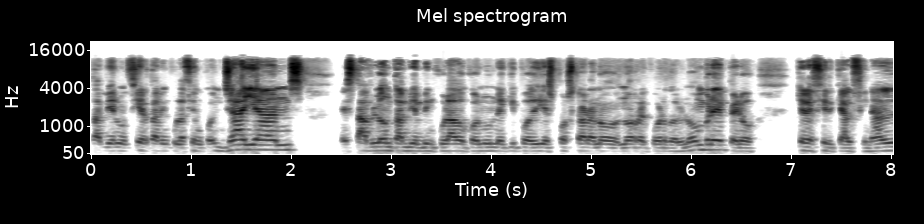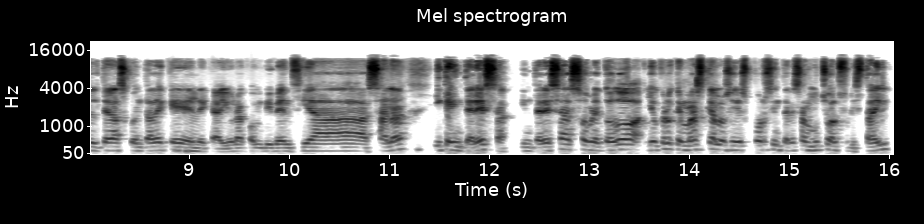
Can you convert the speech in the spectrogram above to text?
también una cierta vinculación con Giants, está Blon también vinculado con un equipo de eSports que ahora no recuerdo el nombre, pero Quiero decir que al final te das cuenta de que, de que, hay una convivencia sana y que interesa. Interesa sobre todo, yo creo que más que a los eSports interesa mucho al freestyle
